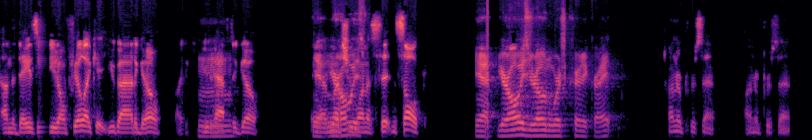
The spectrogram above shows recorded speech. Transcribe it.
on the days you don't feel like it, you got to go. Like you have mm-hmm. to go. Yeah, unless always, you want to sit and sulk. Yeah, you're always your own worst critic, right? Hundred percent, hundred percent.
